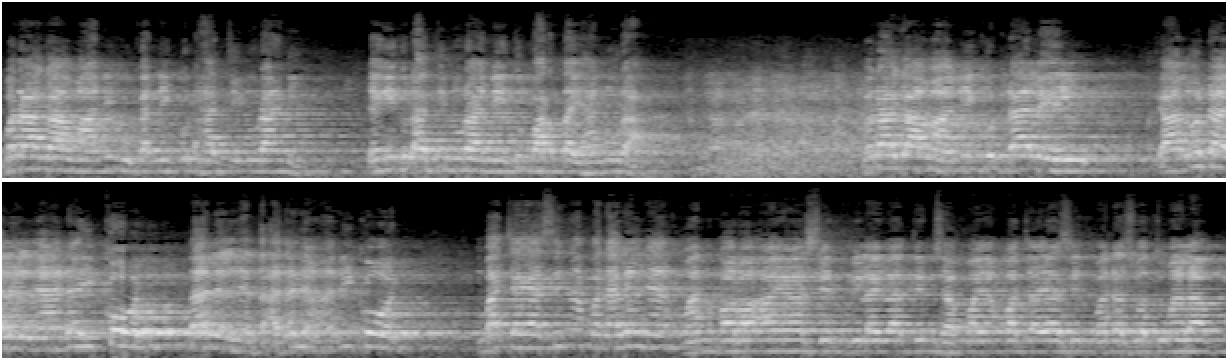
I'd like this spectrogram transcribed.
Beragama ini bukan ikut hati nurani. Yang ikut hati nurani itu partai Hanura. Beragama ini ikut dalil. Kalau dalilnya ada ikut, dalilnya tak ada jangan ikut. Baca Yasin apa dalilnya? Man qara'a Yasin fi lailatin siapa yang baca Yasin pada suatu malam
